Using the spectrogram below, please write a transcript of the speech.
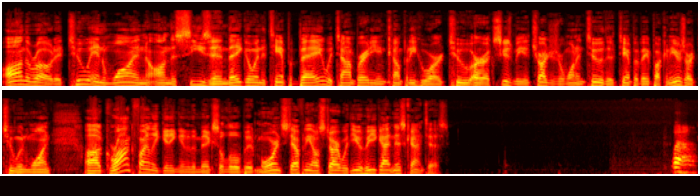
on the road at two and one on the season. They go into Tampa Bay with Tom Brady and company, who are two, or excuse me, the Chargers are one and two. The Tampa Bay Buccaneers are two and one. Uh, Gronk finally getting into the mix a little bit more. And Stephanie, I'll start with you. Who you got in this contest? Well,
